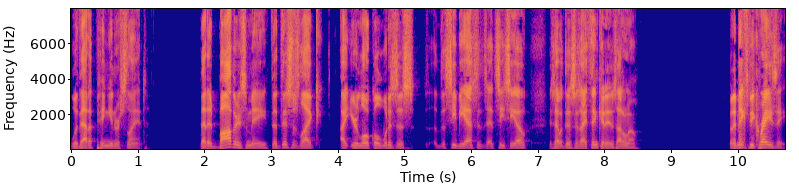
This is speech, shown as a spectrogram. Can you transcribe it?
without opinion or slant. That it bothers me that this is like at your local, what is this? The CBS at CCO? Is that what this is? I think it is. I don't know. But it makes me crazy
